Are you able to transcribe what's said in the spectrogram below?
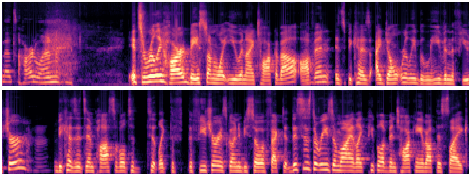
That's a hard one. it's really hard based on what you and I talk about often. Mhm. It's because I don't really believe in the future Mhm. because it's impossible to to like the the future is going to be so affected. This is the reason why like people have been talking about this like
